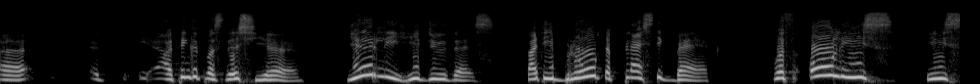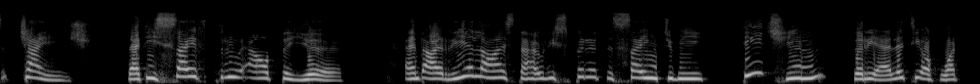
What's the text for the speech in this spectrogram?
uh, it, I think it was this year. Yearly he do this, but he brought a plastic bag with all his his change that he saved throughout the year. And I realized the Holy Spirit is saying to me, teach him the reality of what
